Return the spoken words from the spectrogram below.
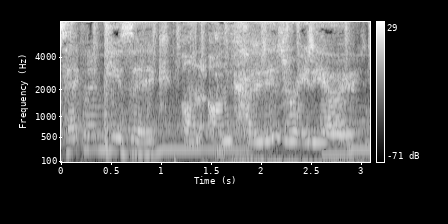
Techno music on Uncoded Radio.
